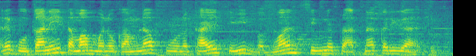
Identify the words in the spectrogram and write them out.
અને પોતાની તમામ મનોકામના પૂર્ણ થાય તેવી ભગવાન શિવને પ્રાર્થના કરી રહ્યા છે.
